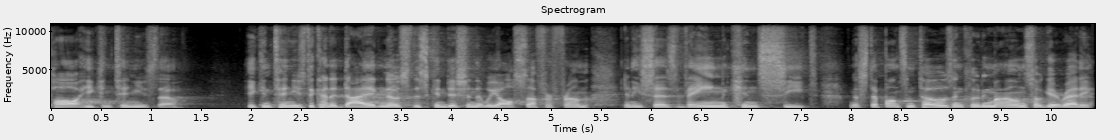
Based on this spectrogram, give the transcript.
Paul, he continues though. He continues to kind of diagnose this condition that we all suffer from, and he says, vain conceit. I'm gonna step on some toes, including my own, so get ready.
